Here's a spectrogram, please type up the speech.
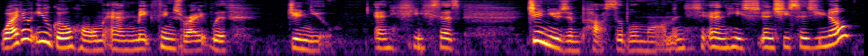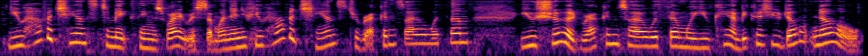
why don't you go home and make things right with Jinyu? And he says, Jinyu's impossible, mom. And and he and she says, you know, you have a chance to make things right with someone, and if you have a chance to reconcile with them, you should reconcile with them where you can, because you don't know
